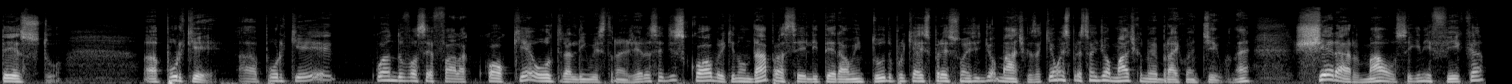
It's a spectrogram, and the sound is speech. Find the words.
texto. Ah, por quê? Ah, porque quando você fala qualquer outra língua estrangeira, você descobre que não dá para ser literal em tudo, porque há expressões idiomáticas. Aqui é uma expressão idiomática no hebraico antigo. Né? Cheirar mal significa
